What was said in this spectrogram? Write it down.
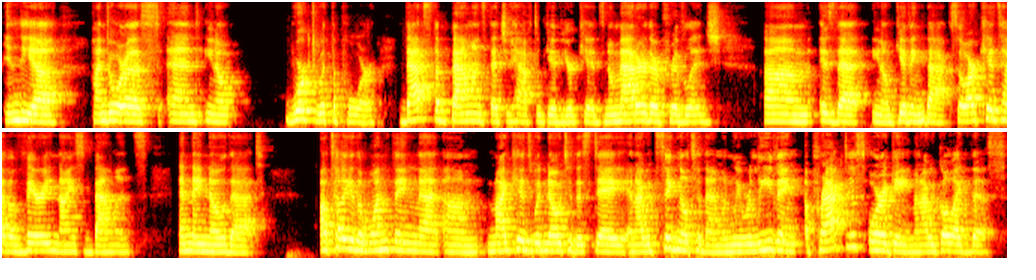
India, Honduras, and, you know, worked with the poor. That's the balance that you have to give your kids, no matter their privilege, um, is that, you know, giving back. So our kids have a very nice balance and they know that. I'll tell you the one thing that um, my kids would know to this day, and I would signal to them when we were leaving a practice or a game, and I would go like this.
